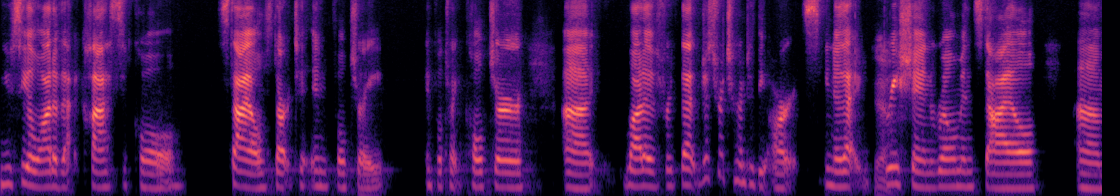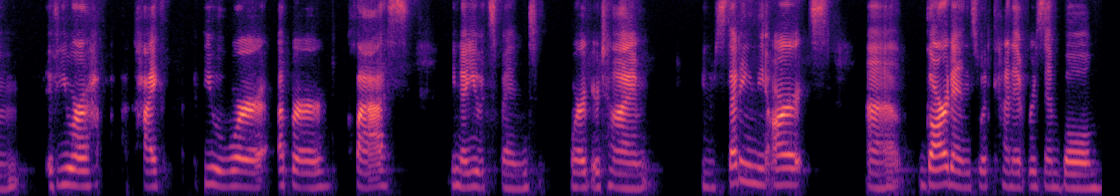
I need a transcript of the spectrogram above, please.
you see a lot of that classical style start to infiltrate infiltrate culture. Uh, a lot of that just return to the arts. You know that yeah. Grecian Roman style. Um, if you were high, you were upper class, you know you would spend more of your time, you know, studying the arts. Uh, gardens would kind of resemble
